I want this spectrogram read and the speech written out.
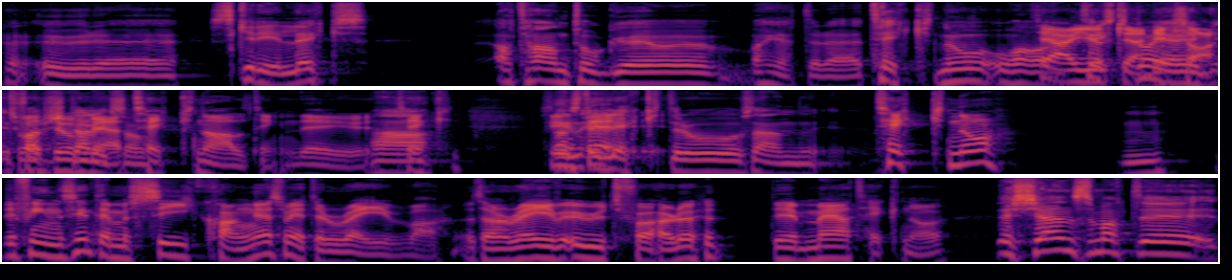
ur uh, Skrillex. Att han tog, eh, vad heter det, techno. Och ja just det, techno det är ju klart, vad dum är. liksom. Techno och allting. Det är ju Ja. tech, Sen finns det, elektro och sen, techno, Mm. det finns inte en musikgenre som heter rave va? Utan rave utför du det med techno. det känns som att det,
